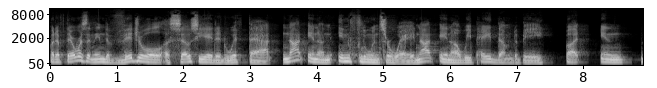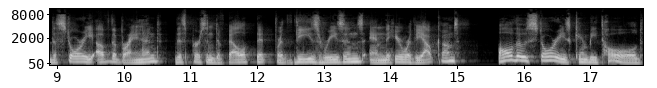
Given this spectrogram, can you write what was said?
but if there was an individual associated with that, not in an influencer way, not in a we paid them to be, but in the story of the brand, this person developed it for these reasons, and here were the outcomes. All those stories can be told.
